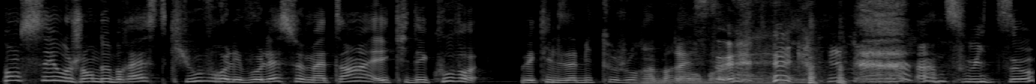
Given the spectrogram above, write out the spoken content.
Pensez aux gens de Brest qui ouvrent les volets ce matin et qui découvrent mais qu'ils habitent toujours à Brest. un tweeto.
